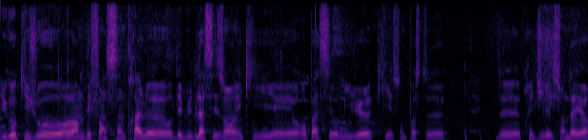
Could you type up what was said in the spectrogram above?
Hugo qui joue au- en défense centrale euh, au début de la saison et qui est repassé au milieu, qui est son poste euh, de prédilection d'ailleurs.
